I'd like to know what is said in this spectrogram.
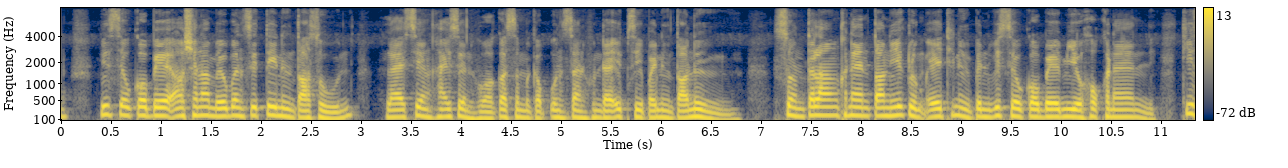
2 วิเซลโกเบเอาชนะเมลเบิร์นซิตี้1ต่อ0และเซี่ยงไฮ้เซินหัวก็เสมอกับอุนซันฮุนไดเอฟซีไป 1 ต่อ 1 ส่วนตารางคะแนนตอนนี้กลุ่ม A ที่ 1 เป็นวิเซลโกเบมีอยู่ 6 คะแนน ที่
